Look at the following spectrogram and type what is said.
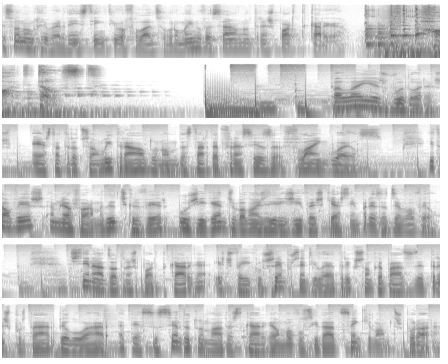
Eu sou Nuno Ribeiro da Instinct e vou falar sobre uma inovação no transporte de carga. Hot Toast. Baleias voadoras. É esta a tradução literal do nome da startup francesa Flying Whales e talvez a melhor forma de descrever os gigantes balões dirigíveis que esta empresa desenvolveu. Destinados ao transporte de carga, estes veículos 100% elétricos são capazes de transportar pelo ar até 60 toneladas de carga a uma velocidade de 100 km por hora.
